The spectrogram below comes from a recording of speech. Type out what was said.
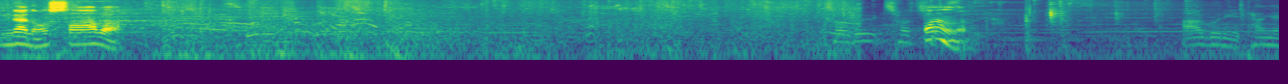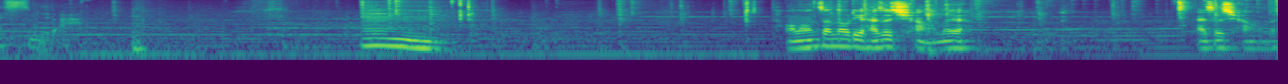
应该能杀吧？换了。嗯，螳螂战斗力还是强的呀，还是强的。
